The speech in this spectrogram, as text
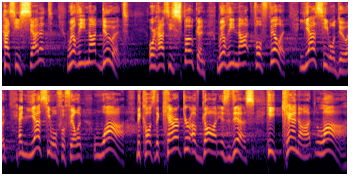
Has he said it? Will he not do it? Or has he spoken? Will he not fulfill it? Yes, he will do it, and yes, he will fulfill it. Why? Because the character of God is this He cannot lie.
